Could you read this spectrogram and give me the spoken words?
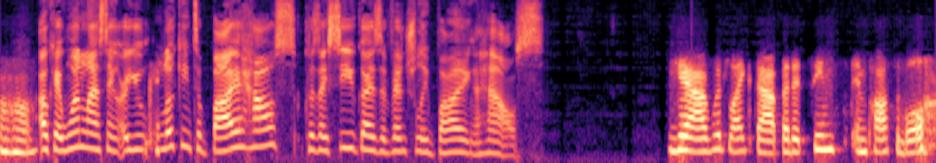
Uh huh. Okay, one last thing. Are you looking to buy a house? Cuz I see you guys eventually buying a house. Yeah, I would like that, but it seems impossible.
